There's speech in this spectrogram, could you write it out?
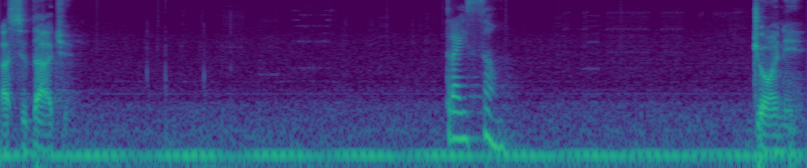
A cidade. Traição. Johnny.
